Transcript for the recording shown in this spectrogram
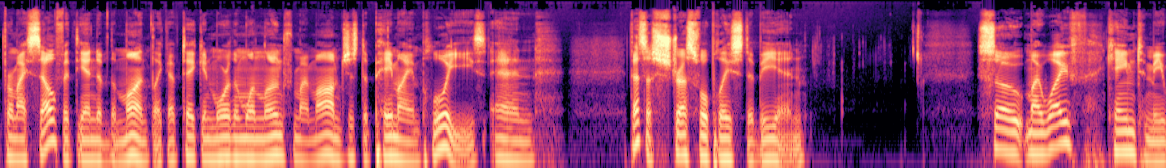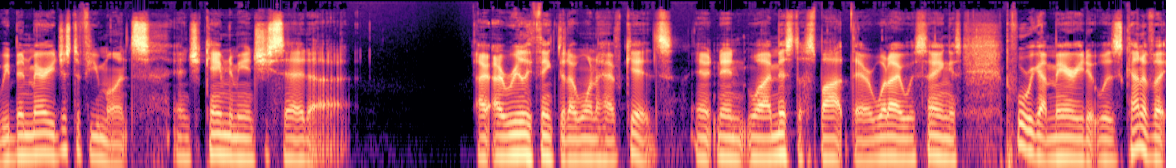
for myself at the end of the month. Like I've taken more than one loan from my mom just to pay my employees and that's a stressful place to be in. So my wife came to me. We've been married just a few months, and she came to me and she said, uh, I, I, really think that I want to have kids." And, and well, I missed a spot there. What I was saying is, before we got married, it was kind of a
